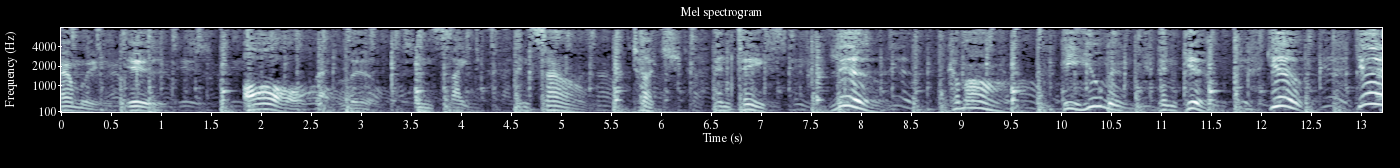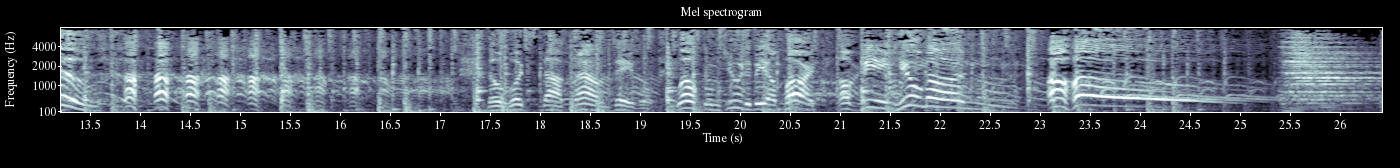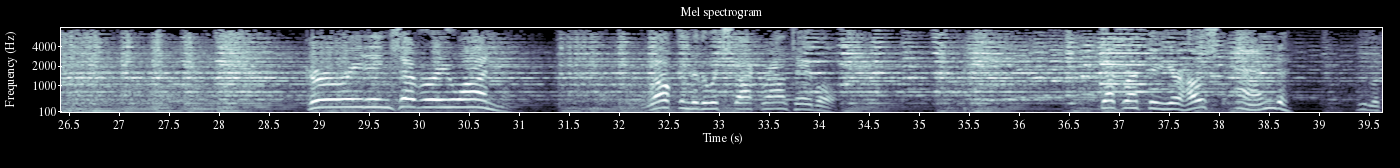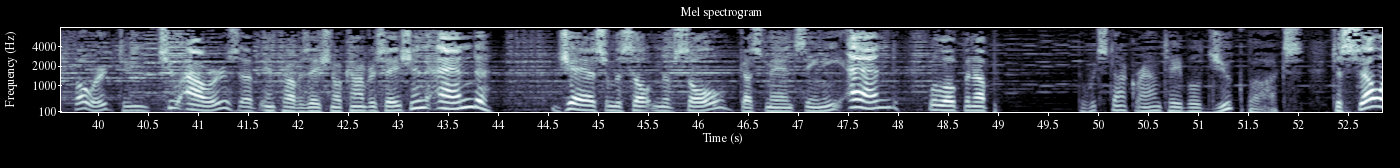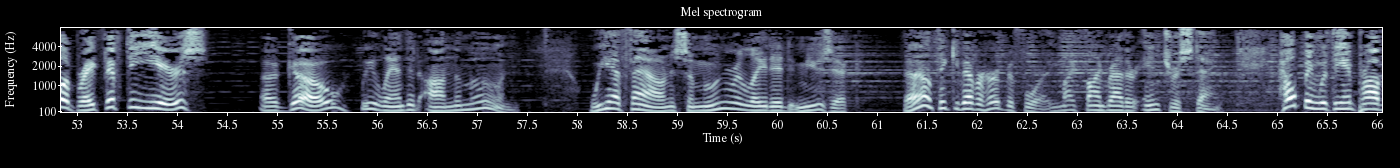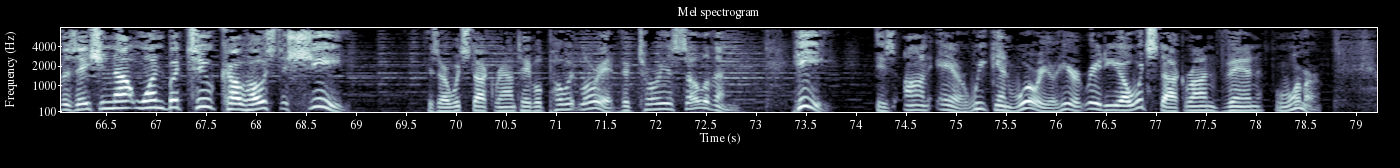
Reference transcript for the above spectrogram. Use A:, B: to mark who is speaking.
A: family is all that lives in sight and sound, touch and taste. Live! Come on, be human and give, give, give! the Woodstock Roundtable welcomes you to be a part of being human! Aho!
B: Greetings, everyone. Welcome to the Woodstock Roundtable. Doug Grunther, your host, and we look forward to two hours of improvisational conversation and jazz from the Sultan of Soul, Gus Mancini, and we'll open up the Woodstock Roundtable Jukebox to celebrate 50 years ago we landed on the moon we have found some moon related music that I don't think you've ever heard before. You might find rather interesting. Helping with the improvisation, not one but two co-hosts. She is our Woodstock Roundtable Poet Laureate, Victoria Sullivan. He is on air weekend warrior here at Radio Woodstock, Ron Van Warmer.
